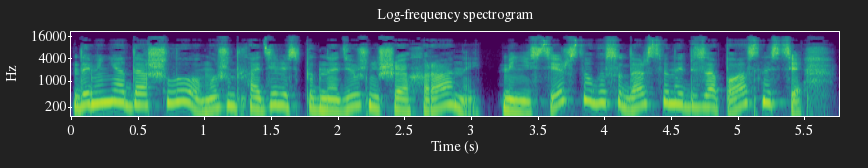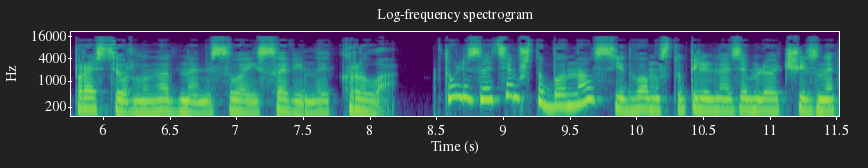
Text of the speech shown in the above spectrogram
до меня дошло, мы же находились под надежнейшей охраной. Министерство государственной безопасности простерло над нами свои совиные крыла. То ли за тем, чтобы нас, едва мы ступили на землю отчизны,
